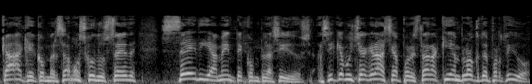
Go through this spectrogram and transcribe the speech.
cada que conversamos con usted seriamente complacidos. Así que muchas gracias por estar aquí en Blog Deportivo.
